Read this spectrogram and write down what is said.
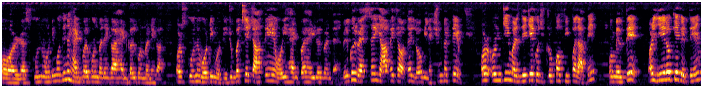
और स्कूल में वोटिंग होती है ना हेड बॉय कौन बनेगा हेड गर्ल कौन बनेगा? और स्कूल में वोटिंग होती है, जो बच्चे चाहते हैं, वही हेड बॉय हेड गर्ल बनता है। बिल्कुल वैसे ही यहाँ पे क्या होता है, लोग इलेक्शन करते हैं और उनकी मर्ज़ी के कुछ ग्रुप ऑफ़ पीपल आते हैं, वो मिलते हैं और ये लोग क्या करते हैं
